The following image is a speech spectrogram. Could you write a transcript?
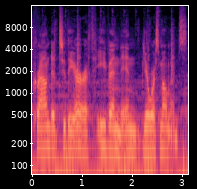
grounded to the earth, even in your worst moments.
